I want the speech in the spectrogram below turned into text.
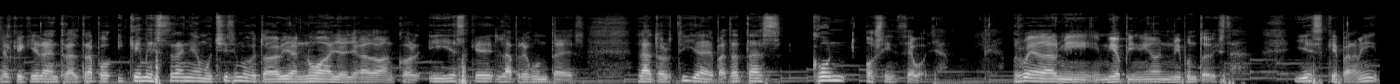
el que quiera entre al trapo y que me extraña muchísimo que todavía no haya llegado a Anchor. Y es que la pregunta es, ¿la tortilla de patatas con o sin cebolla? Os voy a dar mi, mi opinión, mi punto de vista. Y es que para mí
